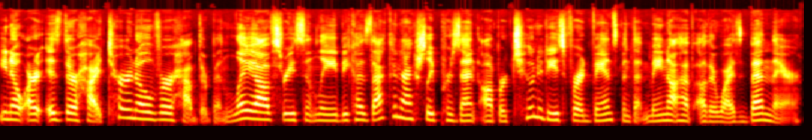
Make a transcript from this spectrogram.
You know, are is there high turnover? Have there been layoffs recently? Because that can actually present opportunities for advancement that may not have otherwise been there.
